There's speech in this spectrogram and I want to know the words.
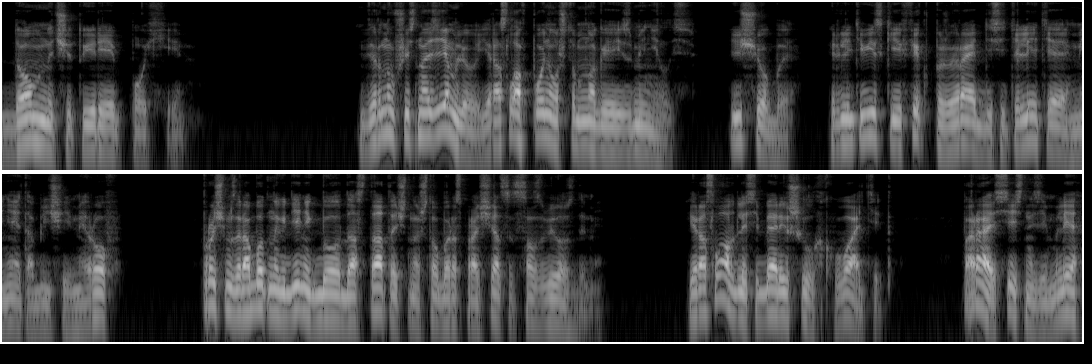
Дом на четыре эпохи. Вернувшись на Землю, Ярослав понял, что многое изменилось. Еще бы. Релятивистский эффект пожирает десятилетия, меняет обличие миров. Впрочем, заработанных денег было достаточно, чтобы распрощаться со звездами. Ярослав для себя решил, хватит. Пора сесть на земле,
